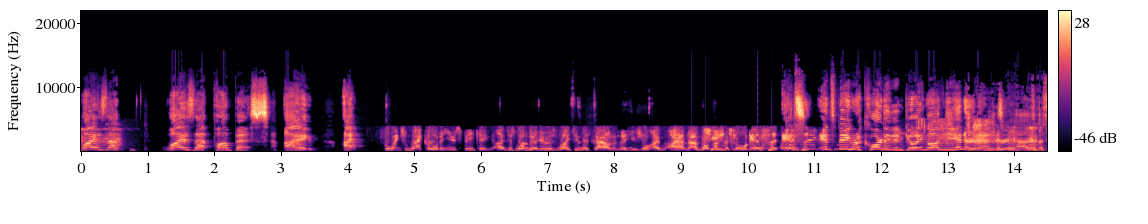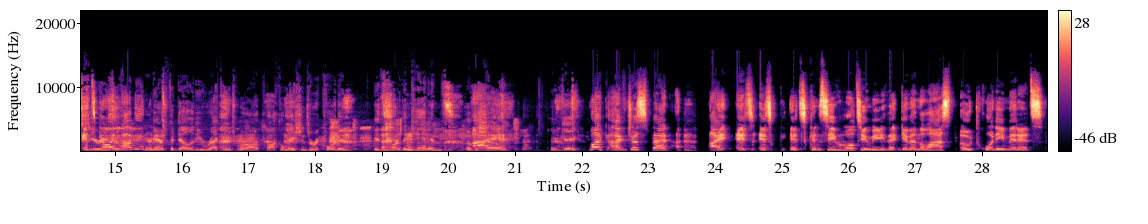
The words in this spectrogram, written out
why is that why is that pompous? I I For which record are you speaking? I just wonder who is writing this down and making sure I'm, I have now got that Jake, recorded. it's it's being recorded and going on the Jake internet. Meter has a series going of on the mere fidelity records where our proclamations are recorded. It's part of the canons of the I- show. Okay. Look, I've just spent I it's it's it's conceivable to me that given the last oh 20 minutes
